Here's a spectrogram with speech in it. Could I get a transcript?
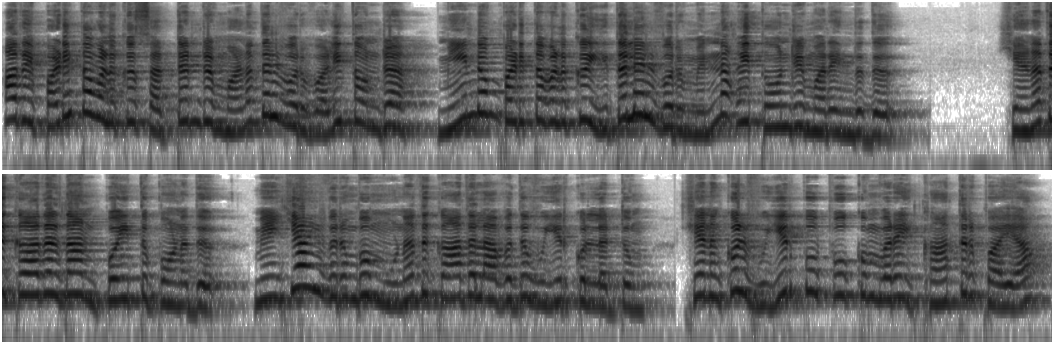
அதை படித்தவளுக்கு சட்டென்று மனதில் ஒரு வழி தோன்ற மீண்டும் படித்தவளுக்கு இதழில் ஒரு மின்னகை தோன்றி மறைந்தது. எனது காதல்தான் பொய்த்து போனது. மெய்யாய் விரும்பும் உனது காதலாவது உயிர் கொள்ளட்டும். எனக்குள் உயிர்ப்பு பூக்கும் வரை காத்திருப்பாயா?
